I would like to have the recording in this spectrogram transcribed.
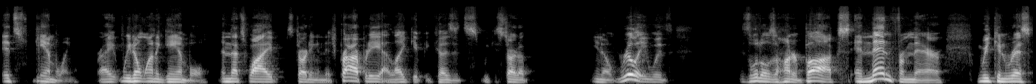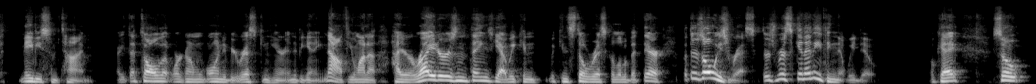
it's gambling, right? We don't want to gamble. And that's why starting a niche property, I like it because it's, we can start up, you know, really with as little as a hundred bucks. And then from there, we can risk maybe some time, right? That's all that we're going, going to be risking here in the beginning. Now, if you want to hire writers and things, yeah, we can, we can still risk a little bit there, but there's always risk. There's risk in anything that we do. Okay. So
